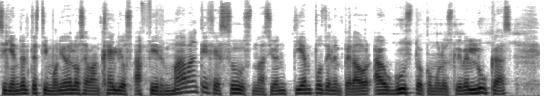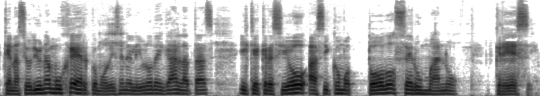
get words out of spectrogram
siguiendo el testimonio de los evangelios, afirmaban que Jesús nació en tiempos del emperador Augusto, como lo escribe Lucas, que nació de una mujer, como dice en el libro de Gálatas, y que creció así como todo ser humano crece.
